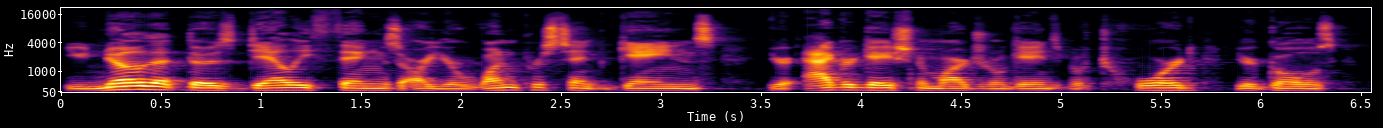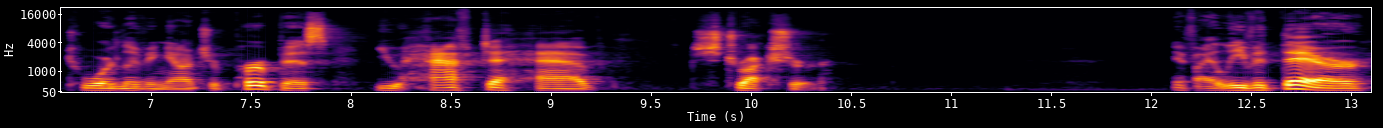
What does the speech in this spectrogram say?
you know that those daily things are your 1% gains, your aggregation of marginal gains toward your goals, toward living out your purpose, you have to have structure. If I leave it there,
